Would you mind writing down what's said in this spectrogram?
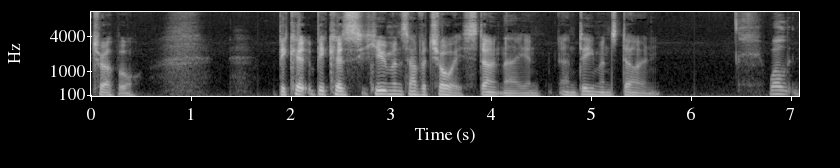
trouble. Because because humans have a choice, don't they? And and demons don't. Well, d-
